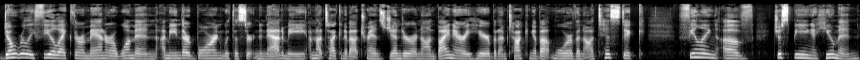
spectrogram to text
don't really feel like they're a man or a woman. I mean, they're born with a certain anatomy. I'm not talking about transgender or non binary here, but I'm talking about more of an autistic feeling of just being a human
